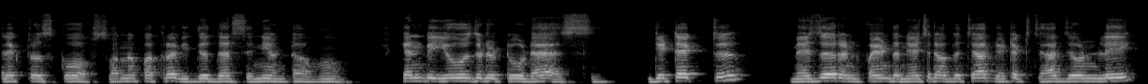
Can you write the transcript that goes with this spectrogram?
electroscope, Swarnapatra Vidyudarsini antamu, can be used to dash, detect, measure and find the nature of the charge, detect charge only,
